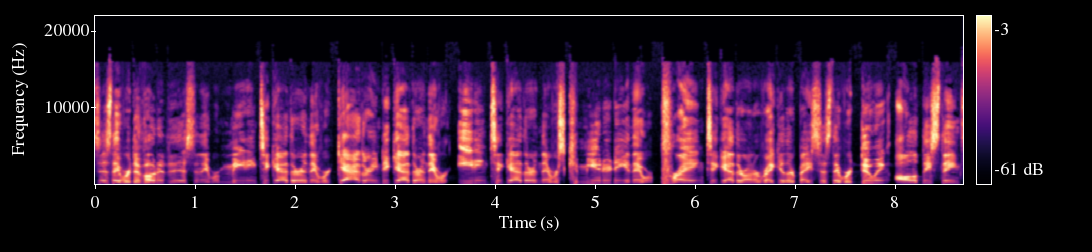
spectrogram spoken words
says they were devoted to this and they were meeting together and they were gathering together and they were eating together and there was community and they were praying together on a regular basis. They were doing all of these things.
